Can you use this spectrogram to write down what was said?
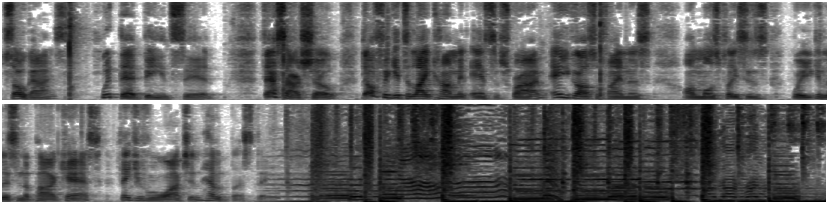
So, guys, with that being said, that's our show. Don't forget to like, comment, and subscribe. And you can also find us on most places where you can listen to podcasts. Thank you for watching. Have a blessed day.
